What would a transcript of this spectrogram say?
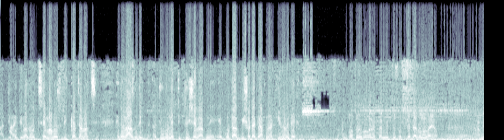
রাজ্যে প্রতিবাদ হচ্ছে মানুষ ধিক্কার জানাচ্ছে। একজন রাজনৈতিক যুব নেতৃত্ব হিসেবে আপনি এই গোটা বিষয়টাকে আপনারা কীভাবে দেখেন? আমি প্রথমে বললাম একটা মৃত্যু সত্যি বেদনাদায়ক আমি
